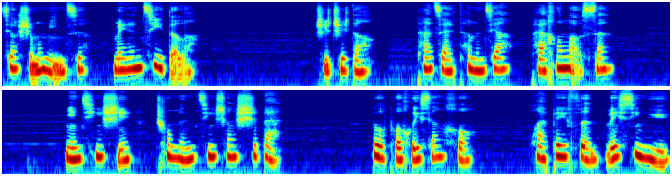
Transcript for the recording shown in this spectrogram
叫什么名字？没人记得了，只知道他在他们家排行老三。年轻时出门经商失败，落魄回乡后，化悲愤为性欲，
